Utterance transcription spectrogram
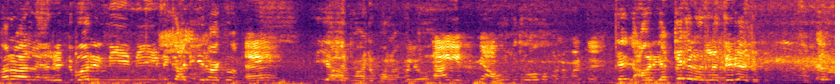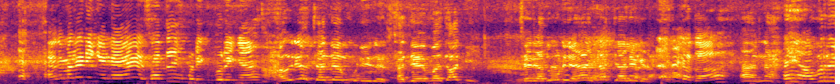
பரவாயில்ல ரெண்டு பேரும் நீ நீ இன்னும் காட்டிக்கிறாங்க. யார் மாட்ட போறாங்களோ நான் எப்பவுமே அவருக்கு துரோகம் பண்ண மாட்டேன். சரி அவர் எட்டக்கிறதுல தெரியாது அது மேல நீங்க என்ன சந்தேகம் படிக்க போறீங்க அவரே முடியுது சந்தேகமா தான் நீ சரி அது கூட என்ன என்ன? ஏய் அவரு.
